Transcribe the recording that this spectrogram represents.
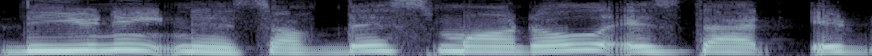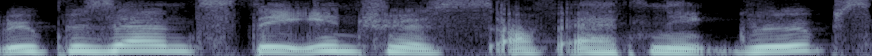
the uniqueness of this model is that it represents the interests of ethnic groups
